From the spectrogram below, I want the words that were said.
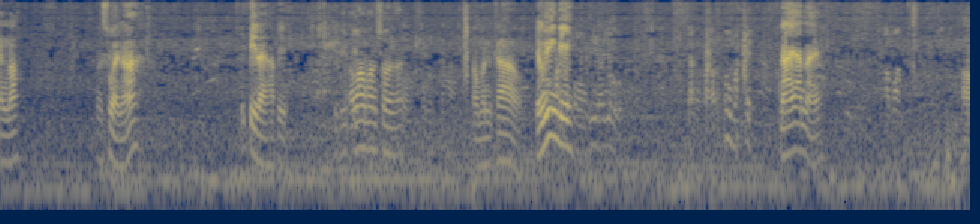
งเนาะเออสวยนะนี่ปีอะไรครับพี่เอาวางวางชนครับสองสองเก้าสองพันเก้ายังวิ่งดีฟองพี่เขาอยู่จัดฝาตู้ไหมนายอันไหนเอาป่ะอ๋อ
